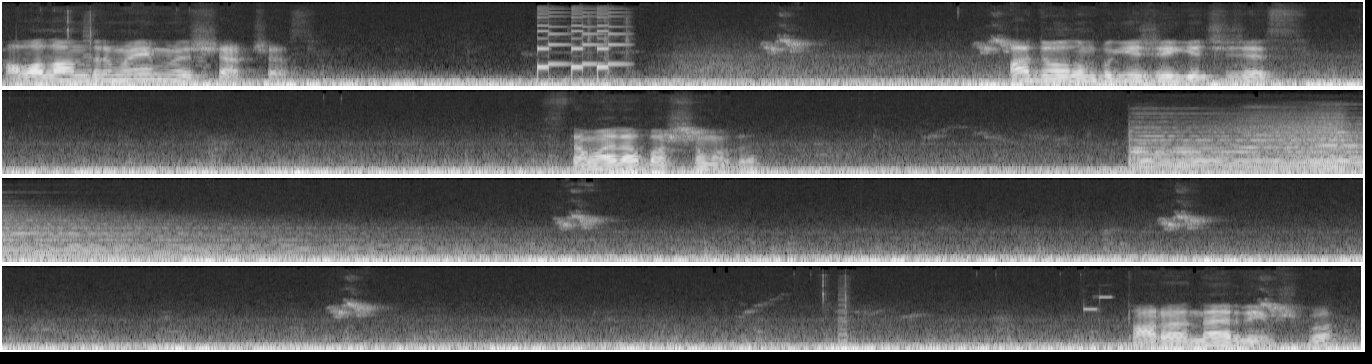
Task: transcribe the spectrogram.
Havalandırmayı mı şey yapacağız? Hadi oğlum bu geceyi geçeceğiz. Sistem hala başlamadı. Tara neredeymiş bu?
